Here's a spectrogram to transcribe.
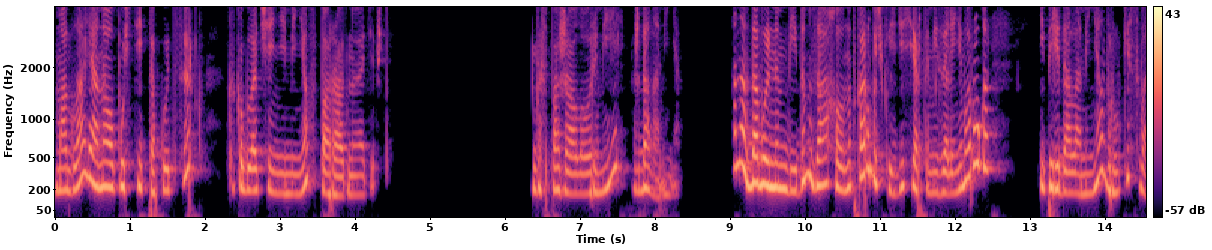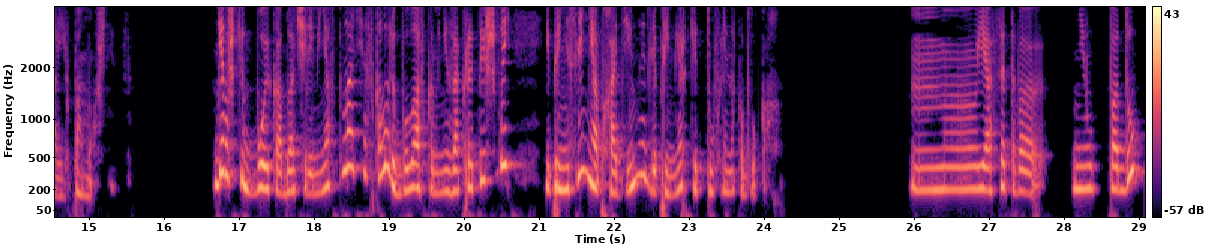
Могла ли она упустить такой цирк, как облачение меня в парадную одежду? Госпожа Лауремель ждала меня. Она с довольным видом заахала над коробочкой с десертами из оленевого рога и передала меня в руки своих помощниц. Девушки бойко облачили меня в платье, скололи булавками незакрытые швы и принесли необходимые для примерки туфли на каблуках. «Я с этого не упаду?»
